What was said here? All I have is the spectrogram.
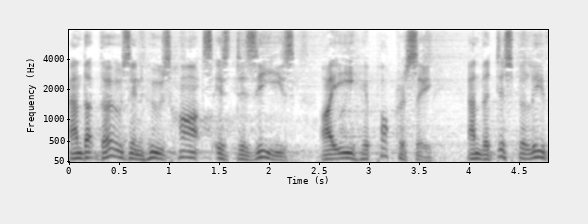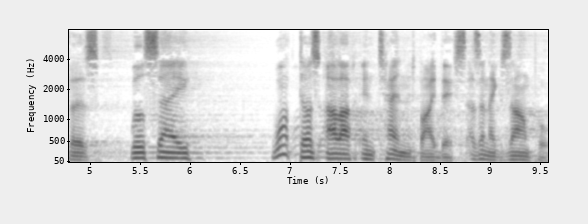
And that those in whose hearts is disease, i.e., hypocrisy, and the disbelievers will say, what does Allah intend by this as an example?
